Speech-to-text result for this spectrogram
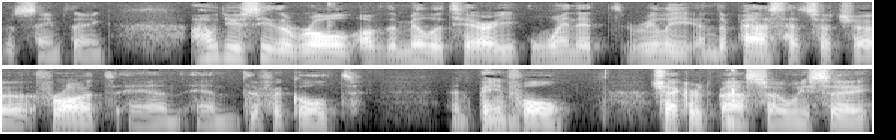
the same thing. How do you see the role of the military when it really, in the past, had such a fraught and, and difficult and painful checkered past, shall we say?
